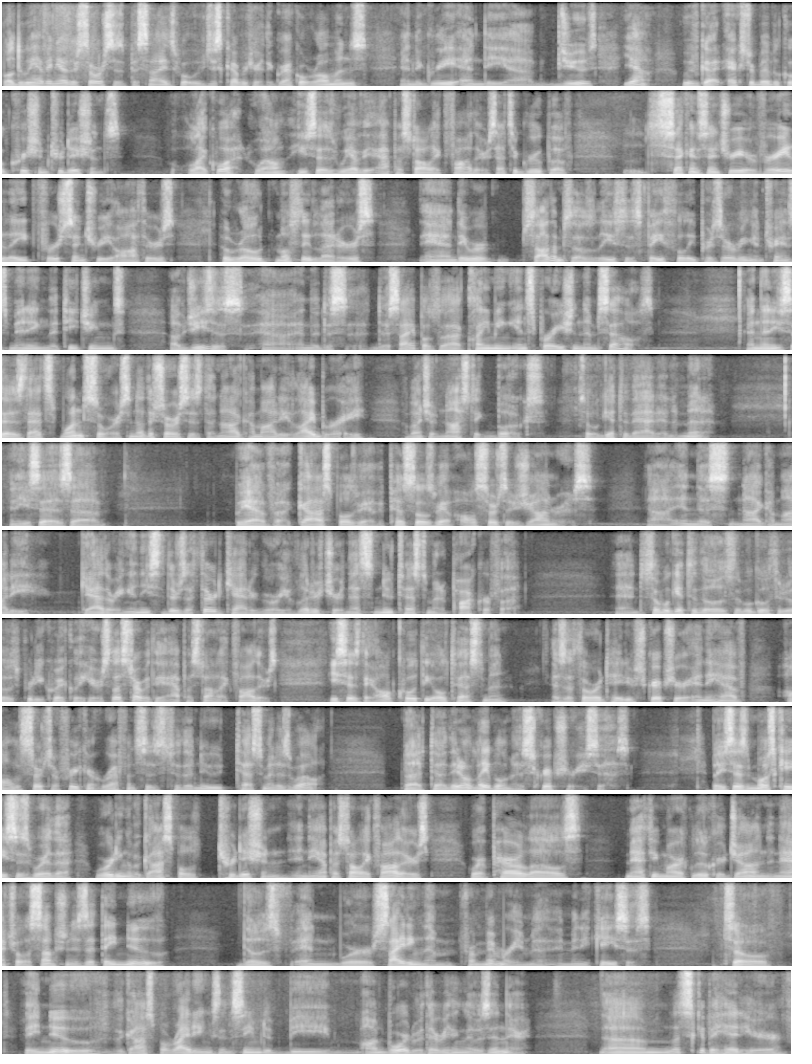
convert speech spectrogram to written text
Well, do we have any other sources besides what we've just covered here? The Greco Romans and the Greek and the uh, Jews? Yeah, we've got extra biblical Christian traditions. Like what? Well, he says we have the Apostolic Fathers. That's a group of second century or very late first century authors who wrote mostly letters and they were saw themselves at least as faithfully preserving and transmitting the teachings of Jesus uh, and the dis- disciples without claiming inspiration themselves. And then he says that's one source. Another source is the Nag Hammadi Library, a bunch of Gnostic books. So we'll get to that in a minute. And he says uh, we have uh, Gospels, we have epistles, we have all sorts of genres uh, in this Nag Hammadi gathering. And he said there's a third category of literature, and that's New Testament Apocrypha. And so we'll get to those, and we'll go through those pretty quickly here. So let's start with the Apostolic Fathers. He says they all quote the Old Testament as authoritative scripture, and they have all sorts of frequent references to the New Testament as well. But uh, they don't label them as scripture, he says. But he says in most cases where the wording of a gospel tradition in the Apostolic Fathers, where it parallels Matthew, Mark, Luke, or John, the natural assumption is that they knew those and were citing them from memory in, in many cases. So they knew the gospel writings and seemed to be on board with everything that was in there. Um, let's skip ahead here.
